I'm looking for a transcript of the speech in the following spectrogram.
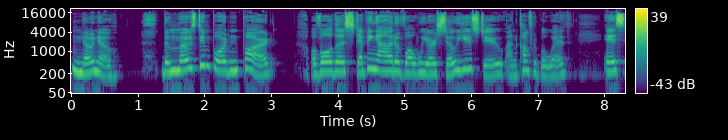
No, no. The most important part of all the stepping out of what we are so used to and comfortable with is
